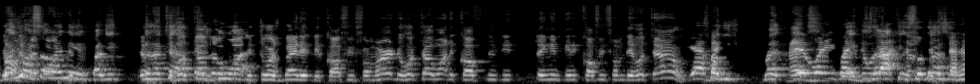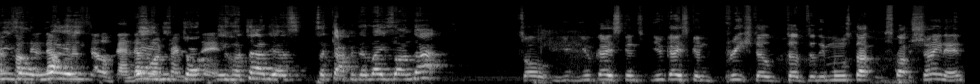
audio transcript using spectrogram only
but the- you understand what I mean? But the, The, the the hotel hotel don't do want the that. tourists buying the, the coffee from her. The hotel want the coffee, the, the thing and get the coffee from the hotel. Yeah, So but the- but they ex- won't even do that. exactly. to- So that's the reason something that why themselves, then. That's then what the, to the hoteliers to capitalize on that. So you, you guys can you guys can preach till till, till the moon stop stop shining.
